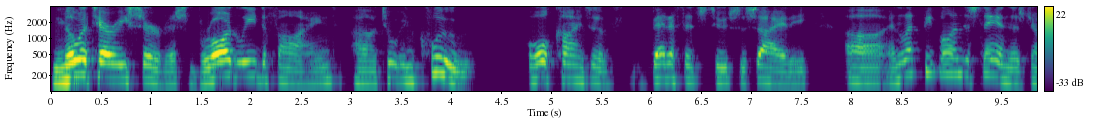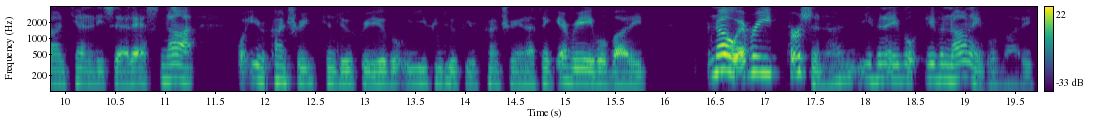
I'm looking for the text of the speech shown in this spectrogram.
military service, broadly defined, uh, to include all kinds of benefits to society uh, and let people understand, as John Kennedy said, ask not what your country can do for you, but what you can do for your country. And I think every able-bodied, no, every person, even able, even non-able-bodied,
